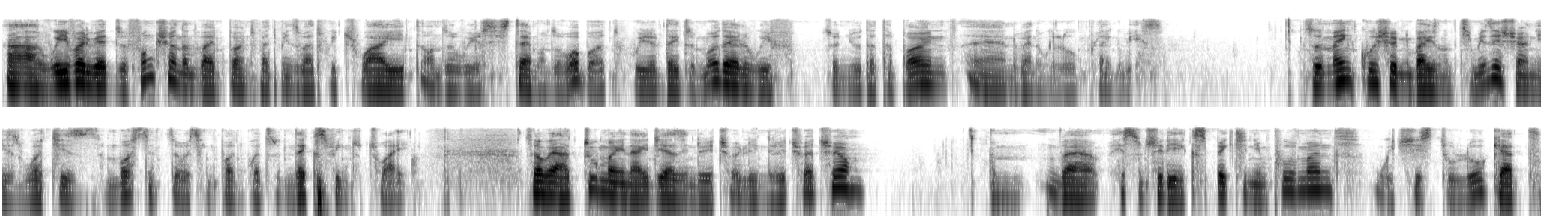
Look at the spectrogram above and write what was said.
Uh, we evaluate the function at that point. That means that we try it on the real system, on the robot. We update the model with the new data point, and then we look like this. So the main question in Bayesian optimization is what is the most interesting point? What's the next thing to try? So there are two main ideas in the, in the literature. Um, the essentially expected improvement, which is to look at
